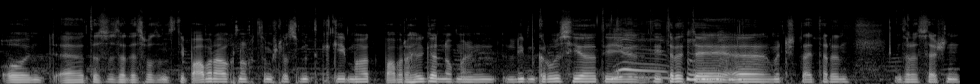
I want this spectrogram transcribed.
Und äh, das ist ja das, was uns die Barbara auch noch zum Schluss mitgegeben hat. Barbara Hilger, nochmal einen lieben Gruß hier, die, die dritte äh, Mitstreiterin unserer Session.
